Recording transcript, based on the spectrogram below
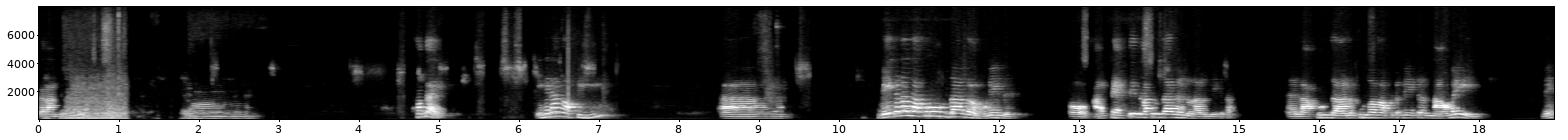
කරන්න තියෙන්නේ. හොඳයි. එහෙනම් අපි මේකට ලකුණු දාගමු නේද? ඔව්. අර පැත්තේ ලකුණු දාගන්නවා මේකට ලකුණු දාන්න පුළුවන් අපිට මේක 9 නේ?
